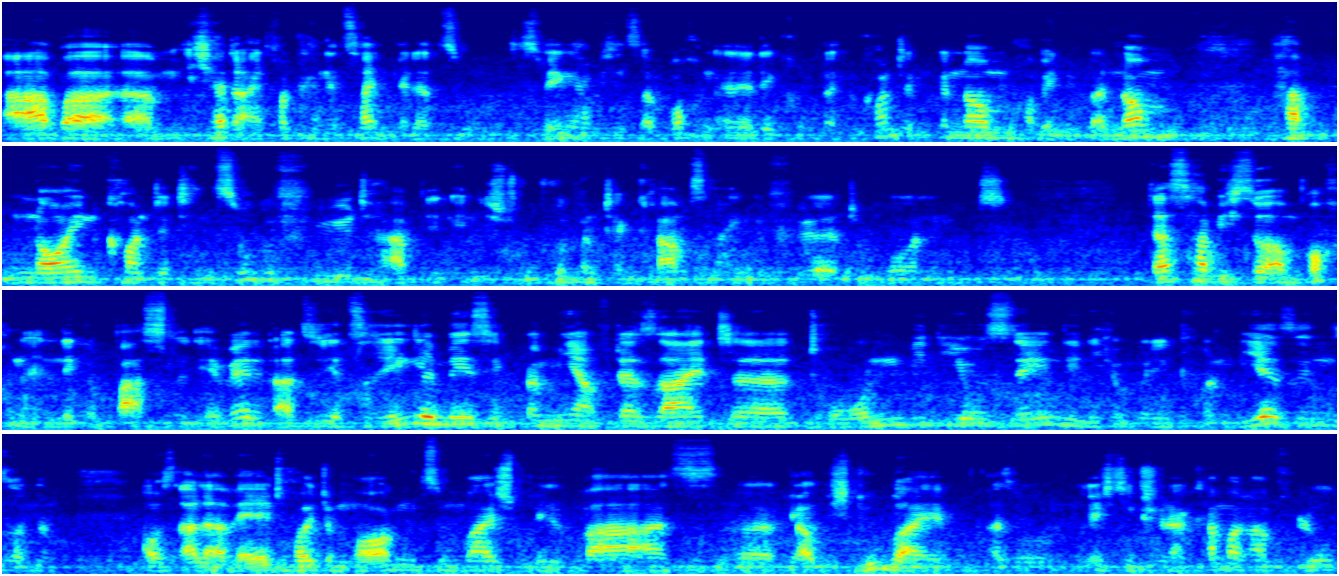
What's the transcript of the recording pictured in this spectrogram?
Aber ähm, ich hatte einfach keine Zeit mehr dazu. Deswegen habe ich jetzt am Wochenende den kompletten Content genommen, habe ihn übernommen, habe neuen Content hinzugefügt, habe ihn in die Struktur von Techkrams eingeführt und das habe ich so am Wochenende gebastelt. Ihr werdet also jetzt regelmäßig bei mir auf der Seite Drohnenvideos sehen, die nicht unbedingt von mir sind, sondern aus aller Welt. Heute Morgen zum Beispiel war es, äh, glaube ich, Dubai. Also ein richtig schöner Kameraflug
